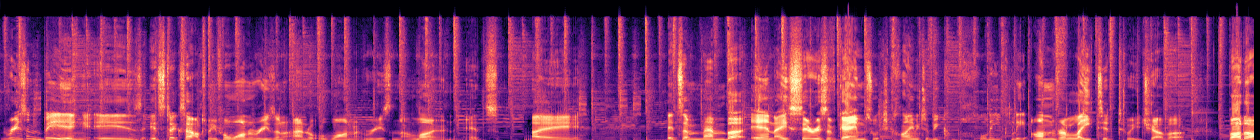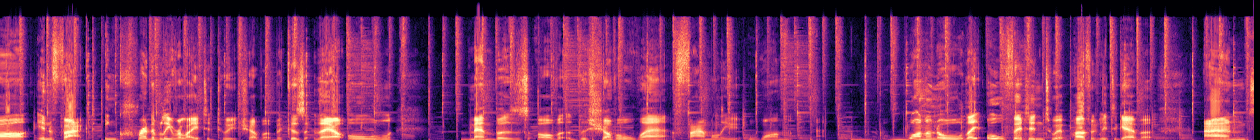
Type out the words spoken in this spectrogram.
reason being is it sticks out to me for one reason and one reason alone. It's a it's a member in a series of games which claim to be completely unrelated to each other, but are in fact incredibly related to each other because they are all members of the shovelware family one one and all. They all fit into it perfectly together. And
